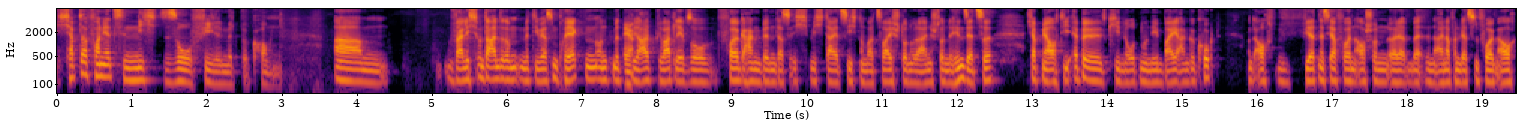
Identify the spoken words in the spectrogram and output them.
Ich habe davon jetzt nicht so viel mitbekommen. Ähm, weil ich unter anderem mit diversen Projekten und mit Ja. Privat Privatleben so vollgehangen bin, dass ich mich da jetzt nicht nochmal zwei Stunden oder eine Stunde hinsetze. Ich habe mir auch die Apple Keynote nur nebenbei angeguckt. Und auch, wir hatten es ja vorhin auch schon äh, in einer von den letzten Folgen auch,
